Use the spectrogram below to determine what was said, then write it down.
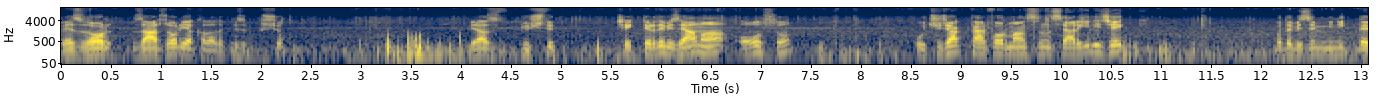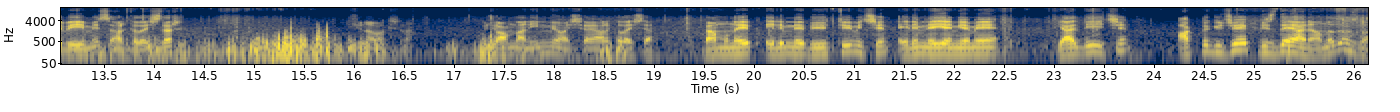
Ve zor zar zor yakaladık biz bu kuşu. Biraz güçlük çektirdi bize ama olsun. Uçacak performansını sergileyecek. Bu da bizim minik bebeğimiz arkadaşlar. Şuna bak şuna. Kucağımdan inmiyor aşağıya arkadaşlar. Ben bunu hep elimle büyüttüğüm için, elimle yem yemeye geldiği için aklı gücü hep bizde yani anladınız mı?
